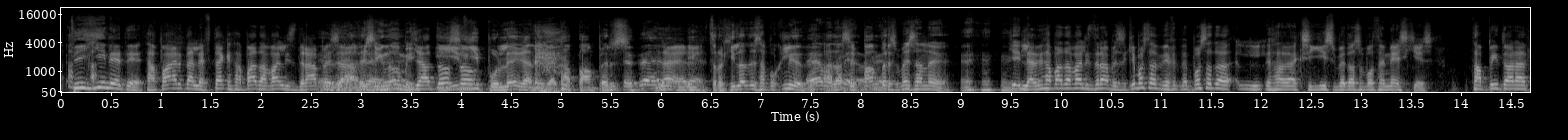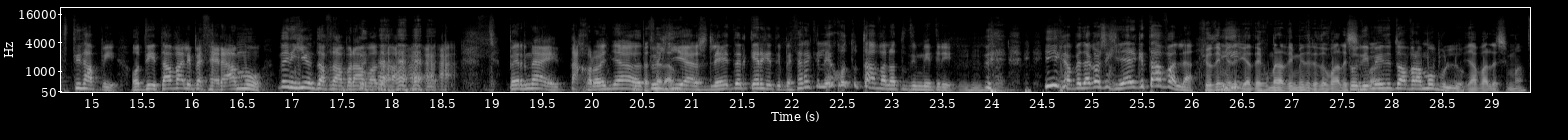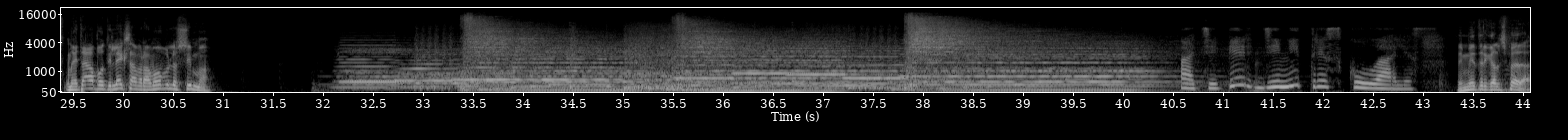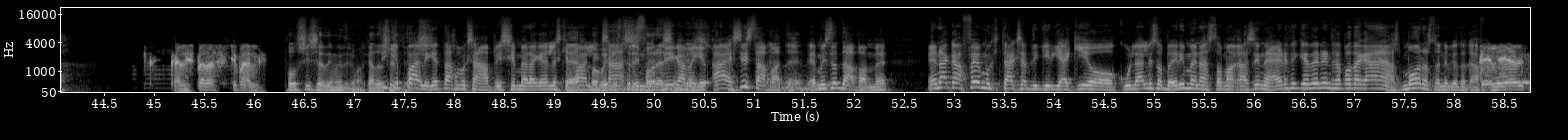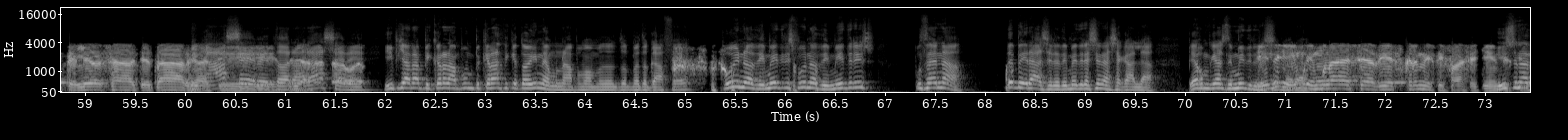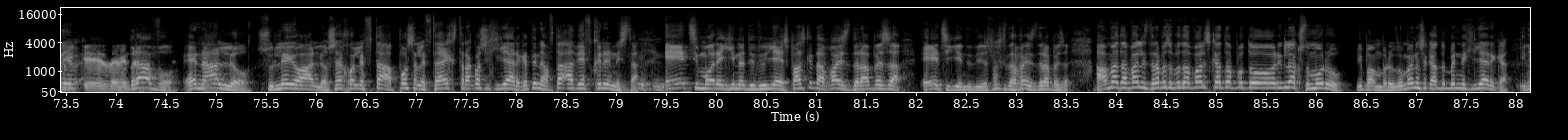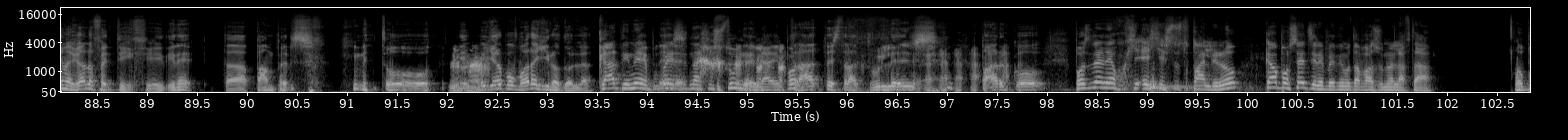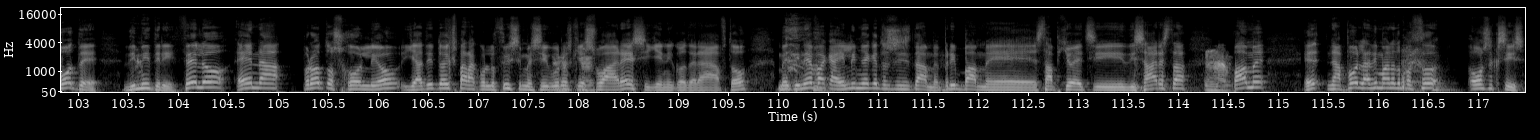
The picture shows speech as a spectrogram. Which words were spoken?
Τι γίνεται, θα πάρει τα λεφτά και θα πάει να τα βάλει τράπεζα. Δηλαδή, συγγνώμη, Για οι τόσο. ίδιοι που λέγανε για τα Pampers, Ναι, ναι. οι τροχίλατε αποκλείονται. Ε, αλλά σε αποκλείονται, Pampers μέσα ναι. Και, δηλαδή θα πάει να τα βάλει τράπεζα. Και πώς θα, διε- πώς θα, τα, θα τα εξηγήσει μετά στο ποθενέσχες; Θα πει τώρα, τι θα πει, Ότι τα βάλει η πεθερά μου; Δεν γίνονται αυτά τα πράγματα. Περνάει τα χρόνια, two πεθερά μου. years later και έρχεται η πεθερά και λέει: Εγώ του τα έβαλα του Δημήτρη. Είχα 500 χιλιάρια και τα έβαλα. Ποιο Δημήτρη, Ή- γιατί έχουμε ένα Δημήτρη εδώ, βάλε Του σήμα. Δημήτρη του Αβραμόπουλου. Για βάλε σήμα. Μετά από τη λέξη Αβραμόπουλο, σήμα. А теперь Димитрис Кулалис. Δημήτρη, καλησπέρα. Καλησπέρα σα και πάλι. Πώς είσαι, Δημήτρη, μα, καλώς Τι και πάλι, γιατί τα έχουμε ξαναπεί σήμερα και λες και Έχουμε πάλι. πει τις τρεις φορές Ξανασυνδεθήκαμε. Και... εμείς. Α, εσείς τα είπατε. ναι, ναι. Εμείς δεν τα είπαμε. Ένα καφέ μου έχει τάξει από την Κυριακή ο Κούλαλη, τον περίμενα στο μαγαζί να έρθει και δεν ήρθε ποτέ κανένας. Μόνος τον ήπια το καφέ. Τελείω- τελείωσα αρκετά αργά. της Άσε ρε τώρα, δουλειά. άσε ρε. Ήπια ένα πικρό να πούμε πικράθηκε το είναι μου να πούμε με, τον- με τον καφέ. πού είναι ο Δημήτρης, πού είναι ο Δημήτρης, πουθενά. Δεν πειράζει, ρε Δημήτρη, εσύ να είσαι καλά. Έχουμε πιάσει Δημήτρη Είναι- σήμερα. Ήμουνα σε αδιευκρίνηστη φάση εκείνη τη Ήσουν στιγμή αδια... και δεν ήταν. Μπράβο, ένα άλλο. Σου λέει ο άλλος: Έχω λεφτά. Πόσα λεφτά έχεις, 300 χιλιάρια. Τι είναι αυτά, αδιευκρίνηστα. Έτσι μωρέ γίνονται οι δουλειές. Πας και τα βάζεις τράπεζα. Έτσι γίνονται οι δουλειές. Πας και τα βάζεις τράπεζα. Άμα τα βάλεις τράπεζα, μπορεί να τα βάλεις κάτω από το relax του μωρού. Είπαμε προηγουμένως 150 χιλιάρικα. Είναι μεγάλο φετίχ. Είναι τα Pampers. Είναι το. Ναι. Είναι γύρω από μωρά γίνονται όλα. Κάτι ναι, που πες να χεστούν. δηλαδή. Στράτε, στρατούλε, πάρκο. Πώς λένε, έχω, έχει χεστεί στο τάλιρο. Κάπως έτσι ρε παιδί μου τα βάζουν όλα αυτά. Οπότε, Δημήτρη, θέλω ένα πρώτο σχόλιο, γιατί το έχεις παρακολουθήσει είμαι σίγουρος και σου αρέσει γενικότερα αυτό. Με την Εύα Καηλή, μια και το συζητάμε. Πριν πάμε στα πιο έτσι δυσάρεστα, Ναι. πάμε. Ε, να πω δηλαδή, μάλλον να τοποθετώ ως εξής.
